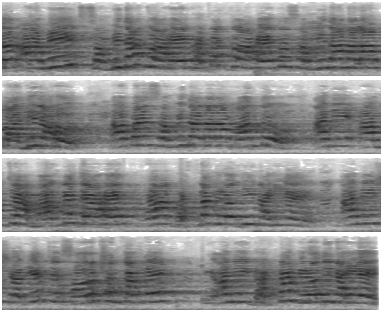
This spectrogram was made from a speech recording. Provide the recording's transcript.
तर आम्ही संविधान जो आहे घटक जो आहे तो संविधानाला बांधील आहोत आपण संविधानाला मानतो आणि आमच्या मागण्या ज्या आहेत ह्या घटना विरोधी नाही आहे आणि शरीरचे संरक्षण करणे आणि घटना विरोधी नाहीये.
